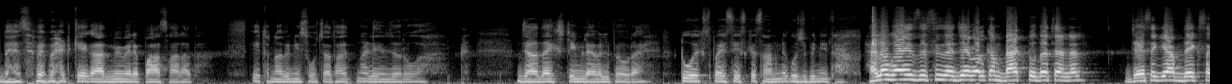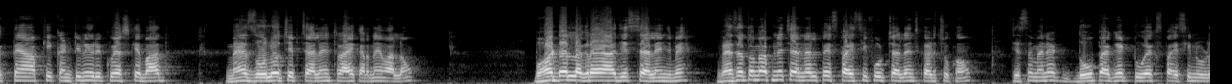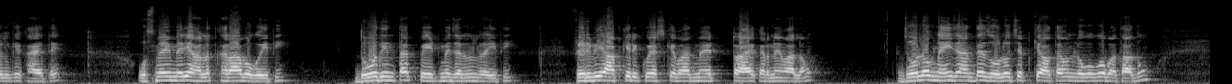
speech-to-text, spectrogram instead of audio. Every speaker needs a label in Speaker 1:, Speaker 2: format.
Speaker 1: भैंसे पे बैठ के एक आदमी मेरे पास आ रहा था। इतना भी नहीं सोचा था, इतना डेंजर होगा ज़्यादा एक्सट्रीम लेवल पे हो रहा है। टू एक्स स्पाइसी इसके सामने कुछ भी नहीं था। Hello guys this is Ajay welcome back to the channel जैसे कि आप देख सकते हैं आपकी कंटिन्यू रिक्वेस्ट के बाद, मैं जोलो चिप चैलेंज ट्राई करने वाला हूँ। बहुत डर लग रहा है आज इस चैलेंज में। वैसे तो मैं अपने चैनल पे स्पाइसी फ़ूड चैलेंज कर चुका हूँ, जिसमें मैंने दो packet two X spicy noodle के खाए थे। उसमें भी मेरी हालत ख़राब हो गई थी। दो दिन तक पेट में जलन रही थी। फिर भी आपकी रिक्वेस्ट के बाद मैं ट्राई करने वाला हूँ। जो लोग नहीं जानते जोलो चिप क्या होता है, उन लोगों को बता दूँ।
